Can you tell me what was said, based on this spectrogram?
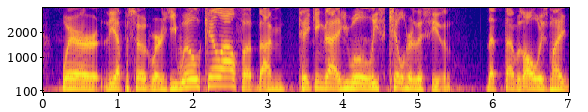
where the episode where he will kill Alpha. I'm taking that he will at least kill her this season. That that was always my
